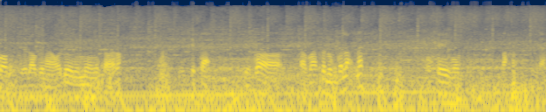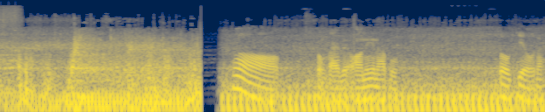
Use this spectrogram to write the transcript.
ผมเดี๋ยวเราไปหาเดอร์ในเมืองกันต่อเนาะเดี๋ยวจะกะเดี๋ยวก็กลับมาสรุปกันละนะ โอเคผมไปนะก็ส่งไปเลยออนี้นะครับผมโตเกียวนะ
